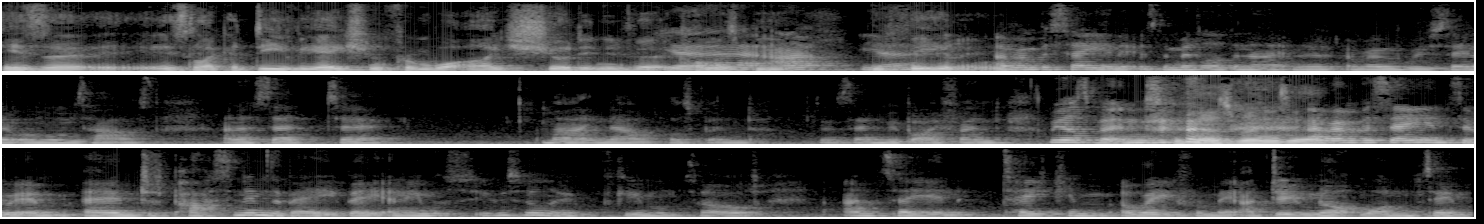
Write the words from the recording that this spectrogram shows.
is a is like a deviation from what I should in inverted commas be, I, be feeling. I remember saying it was the middle of the night, and I remember we were staying at my mum's house, and I said to my now husband, I was going say my boyfriend, my husband. Husband, I remember saying to him, um, just passing him the baby, and he was he was only a few months old, and saying, "Take him away from me. I do not want him."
